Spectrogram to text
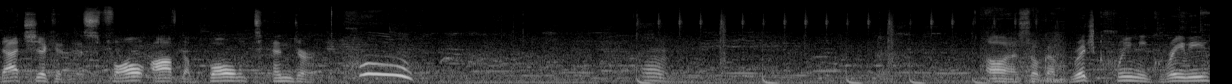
That chicken is fall off the bone tender. Whew. Mm. Oh, that's so good. Rich, creamy gravy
